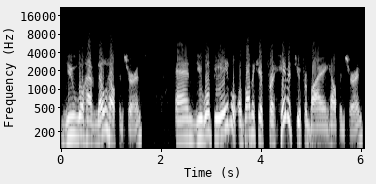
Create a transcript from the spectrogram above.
you will have no health insurance, and you won't be able. Obamacare prohibits you from buying health insurance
